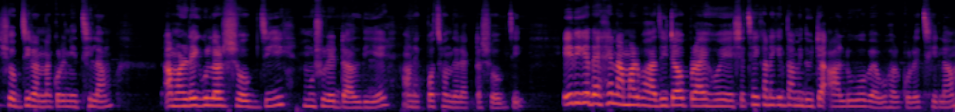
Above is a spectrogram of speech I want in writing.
সবজি রান্না করে নিচ্ছিলাম। আমার রেগুলার সবজি মুসুরের ডাল দিয়ে, অনেক পছন্দের একটা সবজি। এইদিকে দেখেন আমার ভাজিটাও প্রায় হয়ে এসেছে, এখানে কিন্তু আমি দুইটা আলুও ব্যবহার করেছিলাম।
